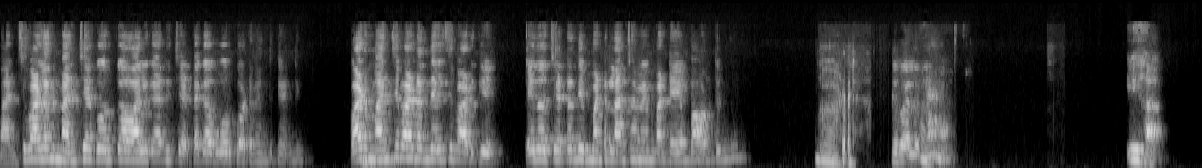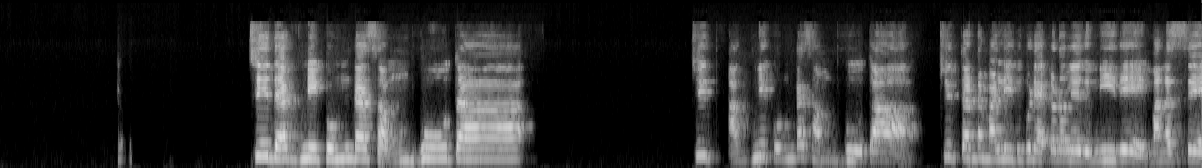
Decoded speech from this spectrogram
మంచి వాళ్ళని మంచిగా కోరుకోవాలి కానీ చెడ్డగా కోరుకోవటం ఎందుకండి? వాడు మంచివాడని తెలిసి వాడికి ఏదో చెట్ట దిమ్మంటే లంచం ఇమ్మంటే ఏం బాగుంటుంది? అందువలన ఇహ. చిదగ్నికుండ సంభూత. చిత్ అగ్నికుండ సంభూత. చిత్ అంటే మళ్ళీ ఇది కూడా ఎక్కడో లేదు నీదే మనస్సే.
